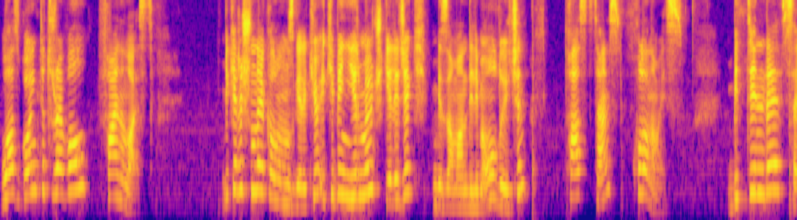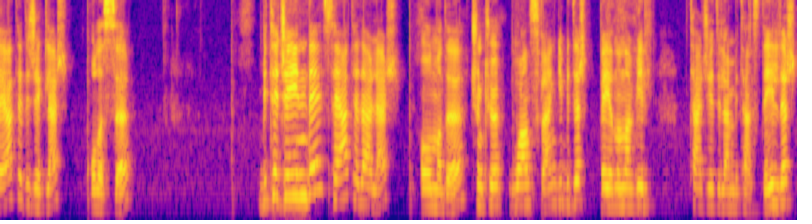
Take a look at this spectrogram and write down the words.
Was going to travel finalized. Bir kere şunu da yakalamamız gerekiyor. 2023 gelecek bir zaman dilimi olduğu için past tense kullanamayız. Bittiğinde seyahat edecekler olası. Biteceğinde seyahat ederler olmadığı. Çünkü once when gibidir ve yanına will tercih edilen bir tense değildir.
